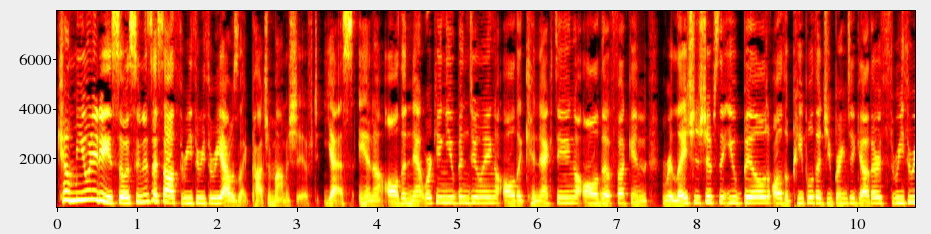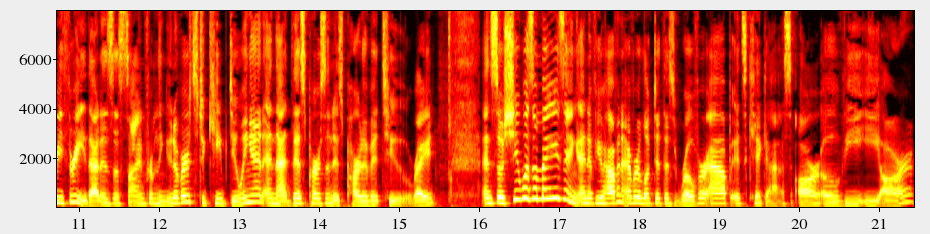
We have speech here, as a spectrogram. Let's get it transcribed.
Community. So as soon as i saw 333 i was like pachamama shift. Yes. Anna uh, all the networking you've been doing all the connecting all the fucking relationships that you build all the people that you bring together 333 that is a sign from the universe to keep doing it and that this person is part of it too right? And so she was amazing. And if you haven't ever looked at this rover app it's kick-ass. R-o-v-e-r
